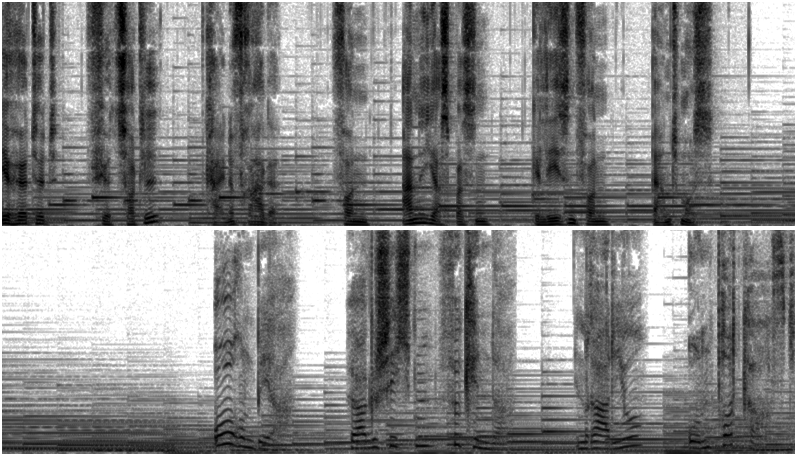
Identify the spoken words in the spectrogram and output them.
Ihr hörtet Für Zottel keine Frage von Anne Jaspersen, gelesen von Bernd Muss. Ohrenbär. Hörgeschichten für Kinder. In Radio und Podcast.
